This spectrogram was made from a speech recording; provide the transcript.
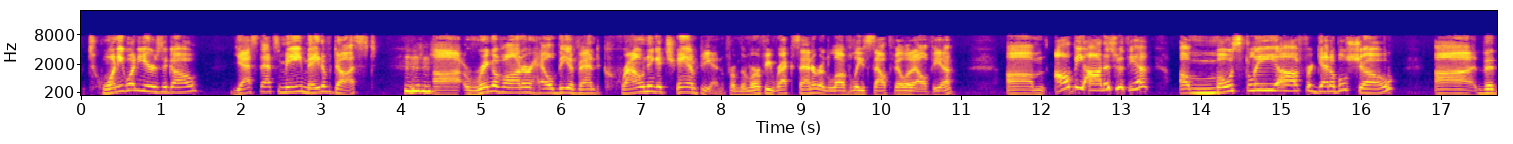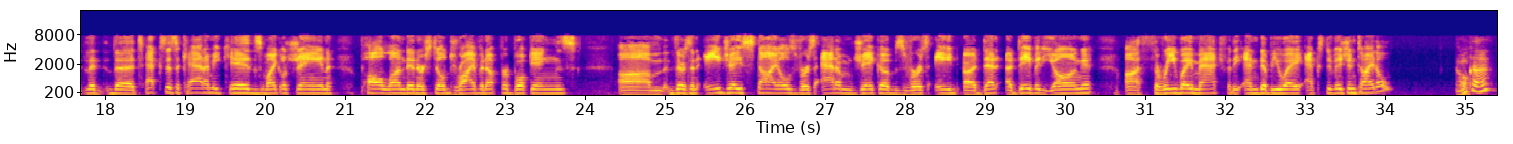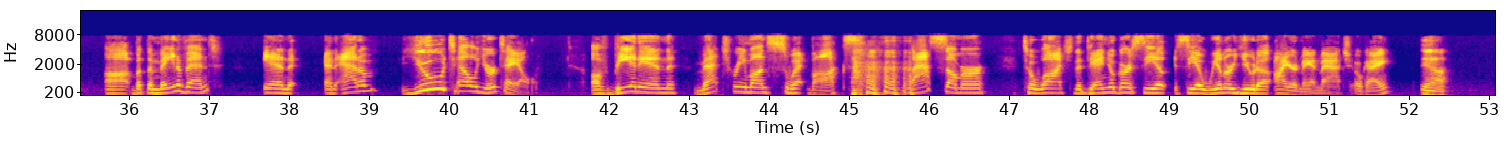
21 years ago, yes, that's me, made of dust. uh, Ring of Honor held the event crowning a champion from the Murphy Rec Center in lovely South Philadelphia. Um, I'll be honest with you, a mostly uh, forgettable show. Uh, the, the the Texas Academy kids, Michael Shane, Paul London, are still driving up for bookings. Um, there's an AJ Styles versus Adam Jacobs versus a, uh, De- a David Young uh, three way match for the NWA X Division title. Okay. Uh, but the main event in and Adam, you tell your tale of being in Matt Tremont's sweatbox last summer to watch the Daniel Garcia Garcia Wheeler Yuta Iron Man match. Okay yeah.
